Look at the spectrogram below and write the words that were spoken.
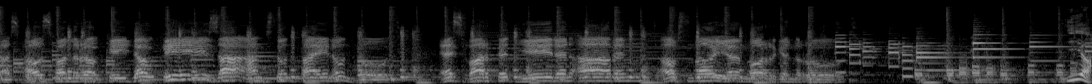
Das Haus von Rocky Doki sah Angst und Pein und Not. Es wartet jeden Abend aufs neue Morgenrot. Ja,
